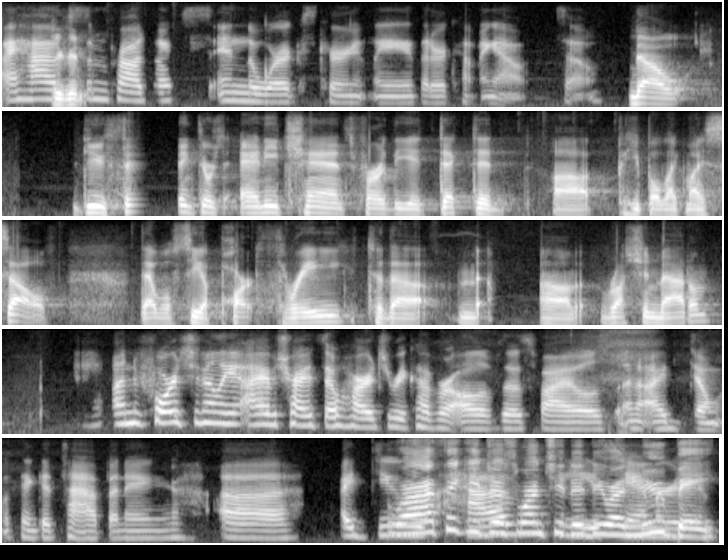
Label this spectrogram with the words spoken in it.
I have You're some projects in the works currently that are coming out. So Now, do you thi- think there's any chance for the addicted uh, people like myself that we'll see a part three to the uh, Russian Madam? unfortunately, I have tried so hard to recover all of those files, and I don't think it's happening. Uh, I do. Well, I think he just wants you to do a new bait,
